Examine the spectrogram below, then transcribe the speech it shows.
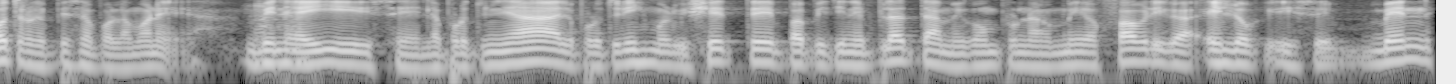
otros que empiezan por la moneda. Viene ahí y dice, la oportunidad, el oportunismo, el billete, papi tiene plata, me compro una mega fábrica, es lo que dice, ven,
